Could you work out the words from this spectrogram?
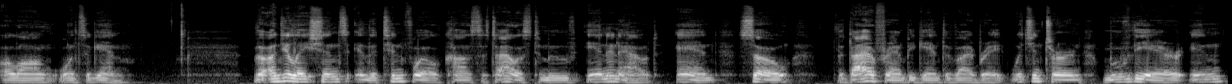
along once again. The undulations in the tinfoil caused the stylus to move in and out, and so the diaphragm began to vibrate, which in turn moved the air in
